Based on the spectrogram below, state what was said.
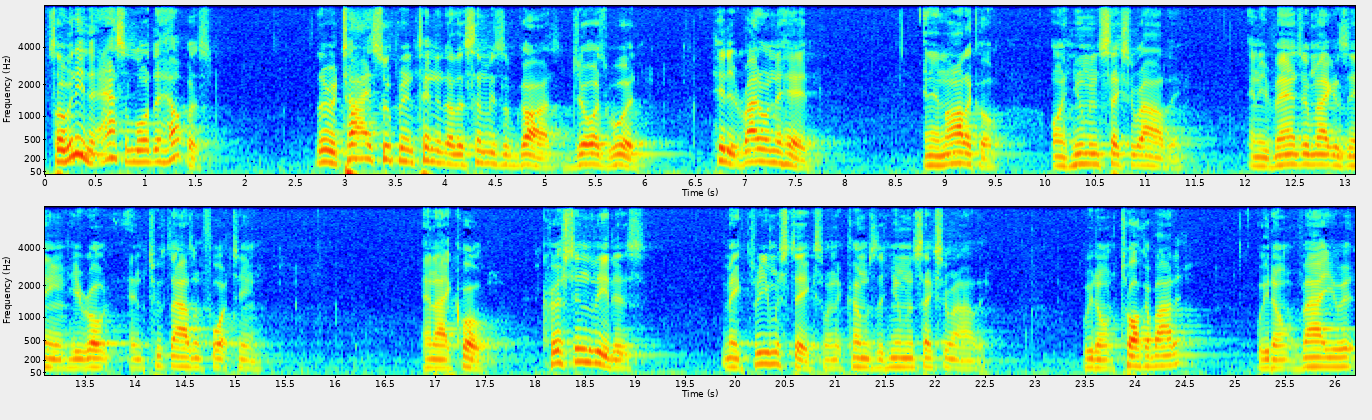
So we need to ask the Lord to help us. The retired superintendent of the Assemblies of God, George Wood, hit it right on the head in an article on human sexuality in Evangel magazine he wrote in 2014. And I quote Christian leaders make three mistakes when it comes to human sexuality we don't talk about it, we don't value it,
